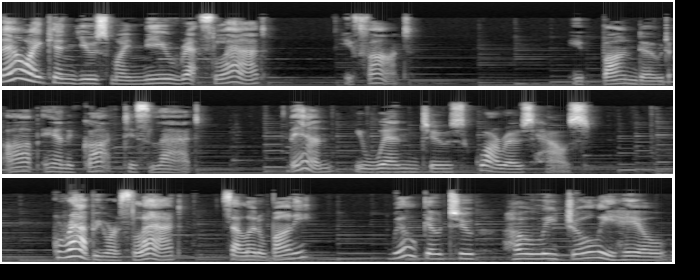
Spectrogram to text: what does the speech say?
Now I can use my new red sled, he thought. He bundled up and got his sled. Then he went to Squirrel's house. Grab your sled, said little Bunny. We'll go to Holy Jolly Hill.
